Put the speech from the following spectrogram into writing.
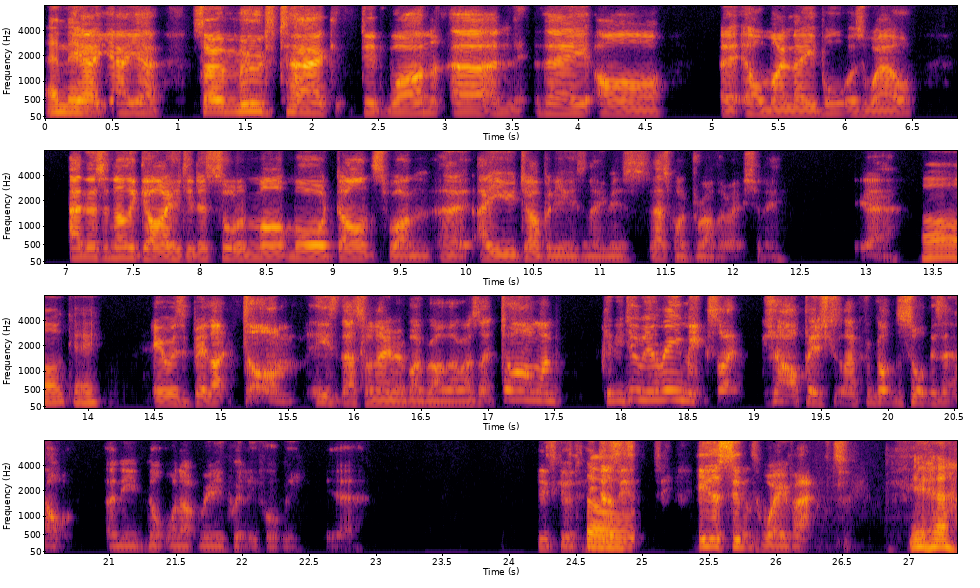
and then yeah yeah yeah so mood tag did one uh, and they are uh, on my label as well and there's another guy who did a sort of more, more dance one uh, auw his name is that's my brother actually yeah oh okay. it was a bit like Dom. He's that's the name of my brother. I was like, Dom, I'm, can you do me a remix like sharpish because I forgot to sort this out, and he knocked one up really quickly for me. Yeah, he's good. So- he does his, he's a synthwave act. Yeah.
